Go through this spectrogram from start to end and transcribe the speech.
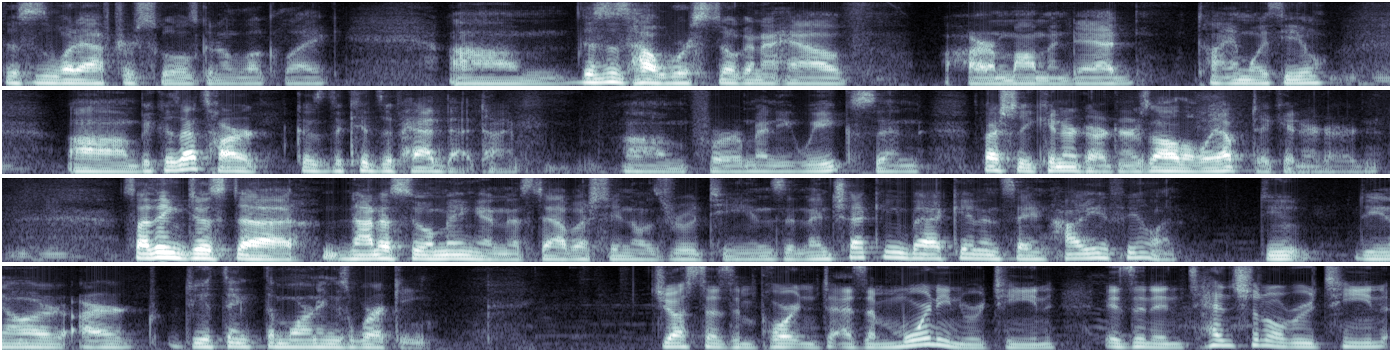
This is what after school is going to look like. Um, this is how we're still going to have our mom and dad time with you. Um, because that's hard because the kids have had that time um, for many weeks and especially kindergartners all the way up to kindergarten. So I think just uh, not assuming and establishing those routines and then checking back in and saying, how are you feeling? Do you, do you know, are, are, do you think the morning's working? Just as important as a morning routine is an intentional routine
